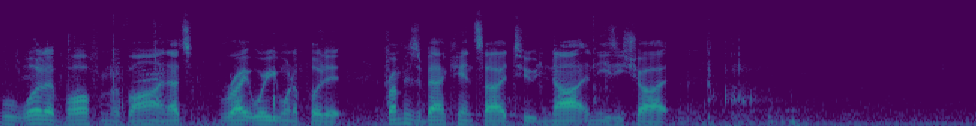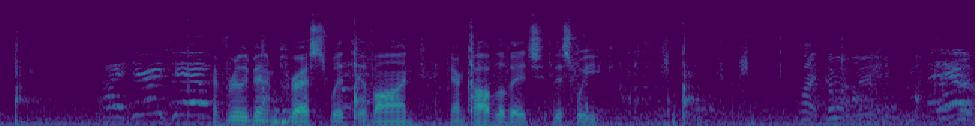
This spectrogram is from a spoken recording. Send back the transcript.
Ooh, what a ball from Ivan. That's right where you want to put it. From his backhand side to not an easy shot. Five zero two. I've really been impressed with Ivan Jakovljevic this week. Out.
